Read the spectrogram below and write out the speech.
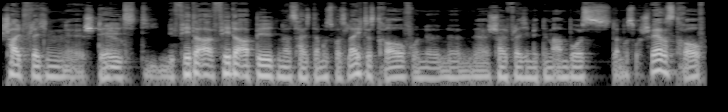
Schaltflächen äh, stellt, die eine Feder, Feder abbilden. Das heißt, da muss was Leichtes drauf und eine, eine Schaltfläche mit einem Amboss, da muss was Schweres drauf.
